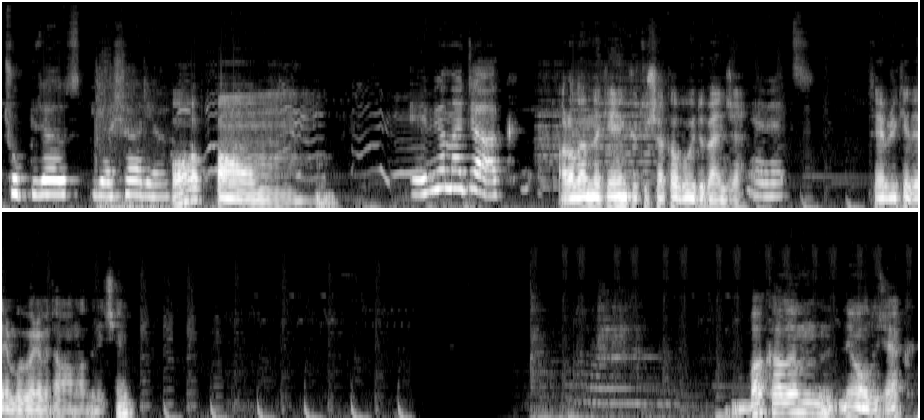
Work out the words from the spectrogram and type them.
çok güzel yaşar ya. Hoppam. Ev yanacak. Aralarındaki en kötü şaka buydu bence. Evet. Tebrik ederim bu bölümü tamamladığın için. Bakalım ne olacak.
